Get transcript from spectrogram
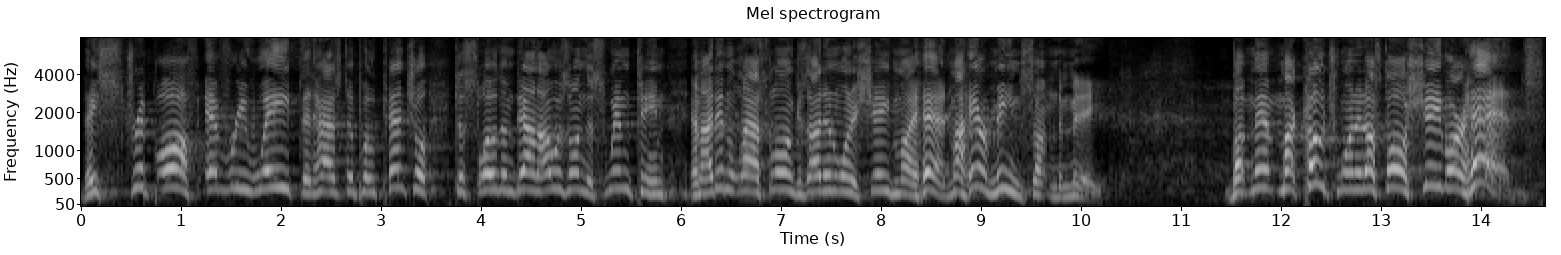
They strip off every weight that has the potential to slow them down. I was on the swim team and I didn't last long because I didn't want to shave my head. My hair means something to me. But man, my coach wanted us to all shave our heads.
